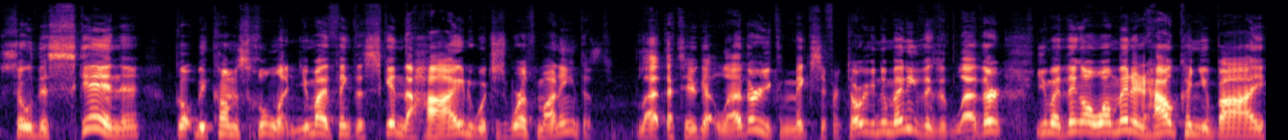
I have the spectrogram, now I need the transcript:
So the skin go, becomes chulin. You might think the skin, the hide, which is worth money. That's, that's how you get leather. You can make sefer. You can do many things with leather. You might think, oh, one minute, how can you buy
